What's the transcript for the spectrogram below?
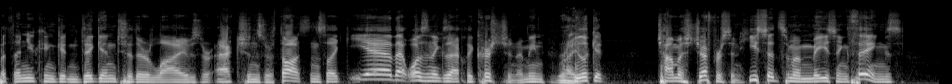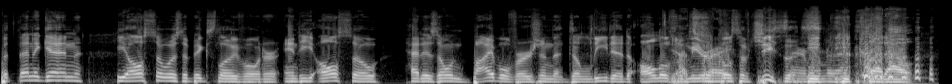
But then you can get and dig into their lives or actions or thoughts, and it's like, yeah, that wasn't exactly Christian. I mean, Right. you look at Thomas Jefferson; he said some amazing things, but then again, he also was a big slave owner, and he also had his own Bible version that deleted all of the miracles right. of Jesus. He, he cut out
